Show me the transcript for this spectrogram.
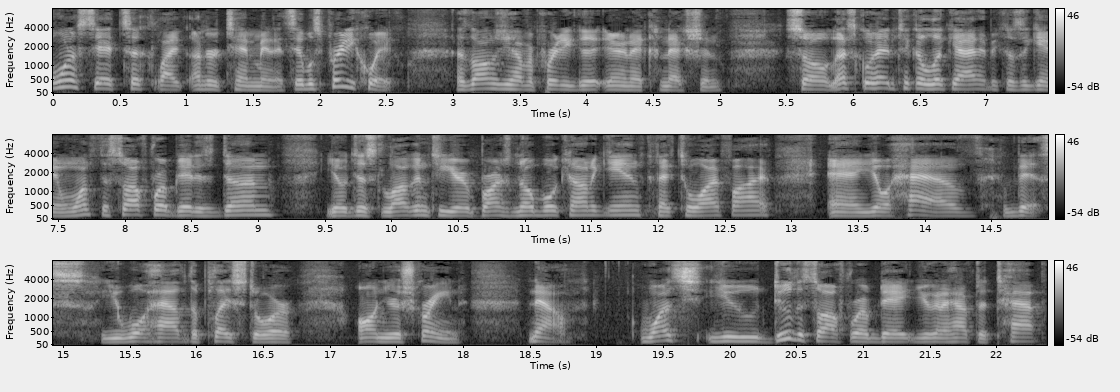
want to say it took like under 10 minutes. It was pretty quick, as long as you have a pretty good internet connection. So let's go ahead and take a look at it because again, once the software update is done, you'll just log into your Barnes Noble account again, connect to Wi-Fi, and you'll have this. You will have the Play Store on your screen. Now, once you do the software update, you're going to have to tap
